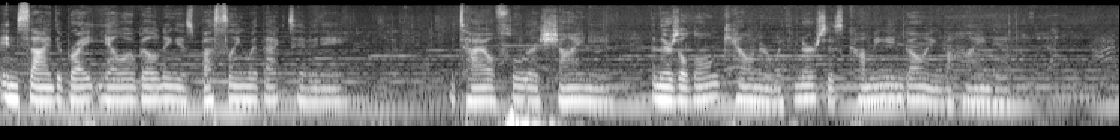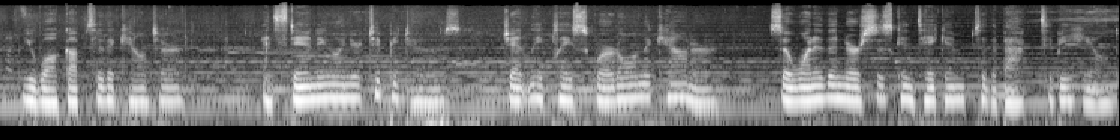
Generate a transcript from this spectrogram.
Inside, the bright yellow building is bustling with activity. The tile floor is shiny and there's a long counter with nurses coming and going behind it. You walk up to the counter and standing on your tippy toes, gently place Squirtle on the counter so one of the nurses can take him to the back to be healed.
